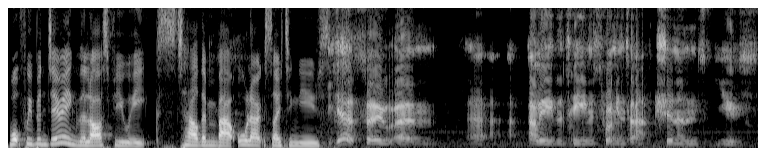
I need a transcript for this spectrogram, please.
what have we been doing the last few weeks? Tell them about all our exciting news. Yeah, so um, Ali and the team swung into action, and you've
